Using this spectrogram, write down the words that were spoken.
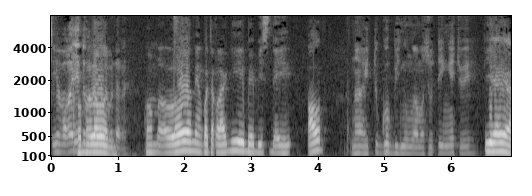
Iya pokoknya Home itu Alone bener. Home Alone yang kocak lagi Baby's Day Out Nah itu gue bingung sama syutingnya cuy. iya ya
